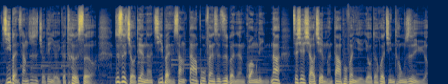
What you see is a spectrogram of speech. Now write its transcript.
基本上日式酒店有一个特色哦，日式酒店呢，基本上大部分是日本人光临，那这些小姐们大部分也有的会精通日语哦。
